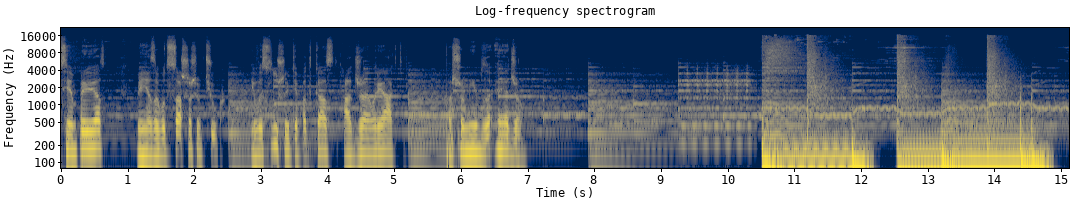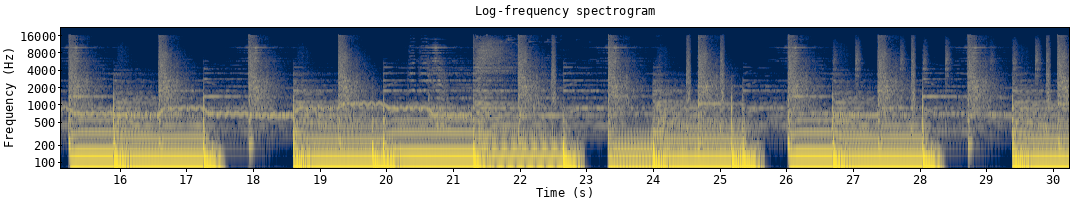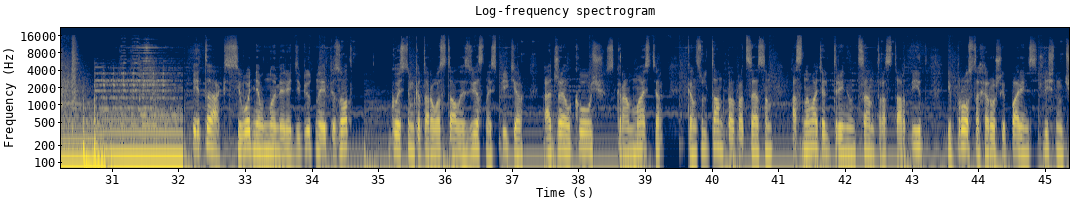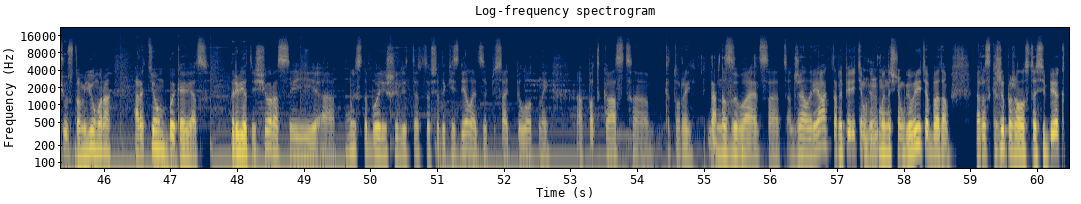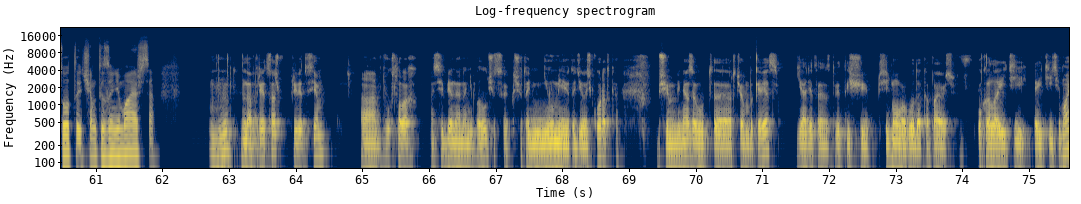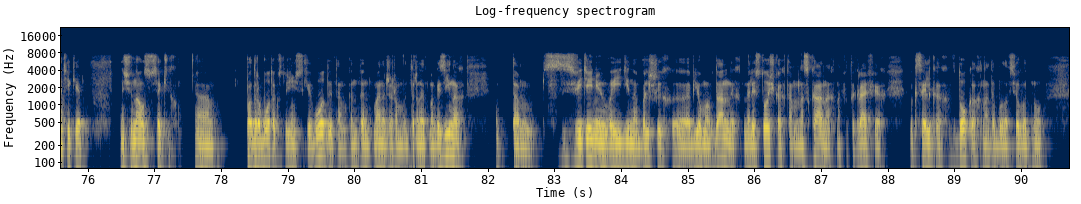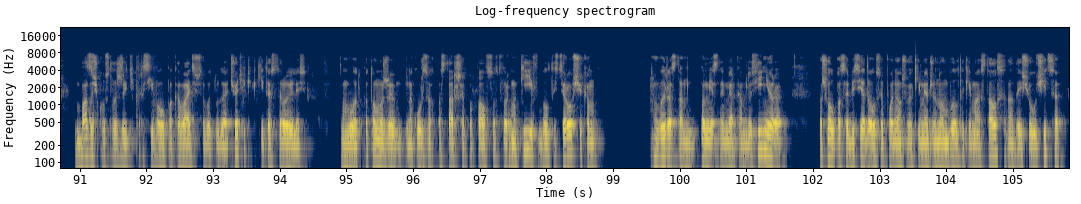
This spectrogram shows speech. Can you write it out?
Всем привет! Меня зовут Саша Шевчук, и вы слушаете подкаст Agile Reactor. Пошумим за Agile. Итак, сегодня в номере дебютный эпизод, гостем которого стал известный спикер, agile коуч, скрам-мастер, консультант по процессам, основатель тренинг-центра StartIt и просто хороший парень с отличным чувством юмора Артем Быковец. Привет еще раз, и а, мы с тобой решили это все-таки сделать, записать пилотный а, подкаст, а, который да. называется Agile Reactor. Но перед тем, угу. как мы начнем говорить об этом, расскажи, пожалуйста, о себе, кто ты, чем ты занимаешься. Угу. Да, привет, Саш, привет всем. А, в двух словах о себе, наверное, не получится. Что-то не умею это делать коротко. В общем, меня зовут э, Артем Быковец. Я где-то с 2007 года копаюсь около IT, IT-тематики. Начинал с всяких а, подработок в студенческие годы, там, контент-менеджером в интернет-магазинах, там, сведению воедино больших э, объемов данных на листочках, там, на сканах, на фотографиях, в excel в доках. Надо было все в одну базочку сложить, красиво упаковать, чтобы туда отчетики какие-то строились. Вот. Потом уже на курсах постарше попал в софтвер Макиев, был тестировщиком, вырос там по местным меркам до синьора, пошел пособеседовался, понял, что каким я джуном был, таким и остался, надо еще учиться.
